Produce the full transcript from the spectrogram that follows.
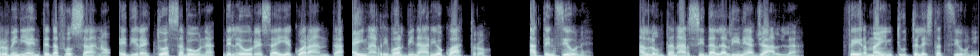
proveniente da Fossano e diretto a Savona, delle ore 6.40, è in arrivo al binario 4. Attenzione! Allontanarsi dalla linea gialla. Ferma in tutte le stazioni.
